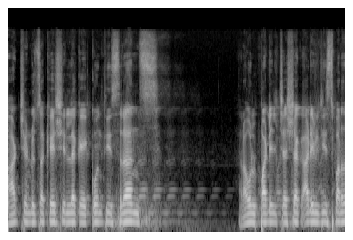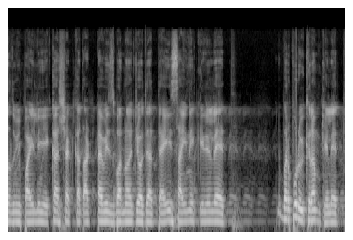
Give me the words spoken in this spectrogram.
आठ चेंडूचा खेळ शिल्लक एकोणतीस रन्स राहुल पाटील चषक आडीलची स्पर्धा तुम्ही पाहिली. एका षटकात अठ्ठावीस बनवायच्या होत्या त्याही साईने केलेल्या आहेत. भरपूर विक्रम केलेत.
